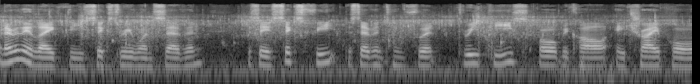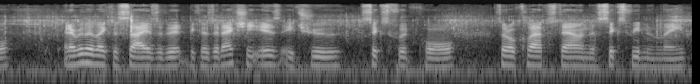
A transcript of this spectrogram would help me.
And I really like the 6317. It's a 6 feet to 17 foot 3 piece, or what we call a tripole. And I really like the size of it because it actually is a true 6 foot pole, so it'll collapse down to 6 feet in length.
